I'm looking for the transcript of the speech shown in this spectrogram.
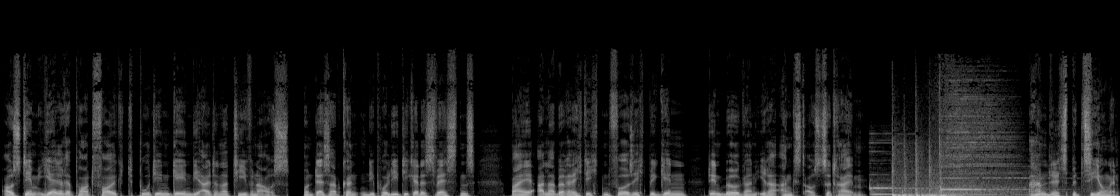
Aus dem Yale-Report folgt, Putin gehen die Alternativen aus. Und deshalb könnten die Politiker des Westens bei aller berechtigten Vorsicht beginnen, den Bürgern ihre Angst auszutreiben. Handelsbeziehungen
